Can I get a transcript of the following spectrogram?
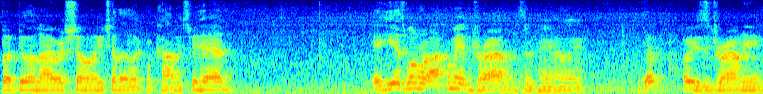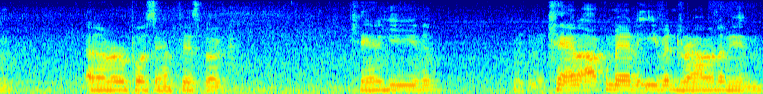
But Bill and I were showing each other like what comics we had. And he has one where Aquaman drowns apparently. Yep. Oh, he's drowning. And I remember posting on Facebook. Can he even? Mm-hmm. Can Aquaman even drown? I mean,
